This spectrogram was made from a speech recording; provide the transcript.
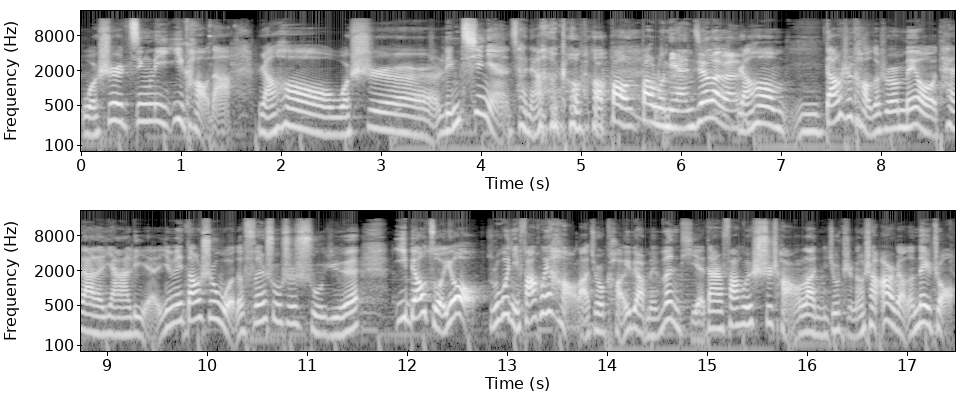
我是经历艺考的，然后我是零七年参加的高考，暴暴露年纪了呗。然后嗯，当时考的时候没有太大的压力，因为当时我的分数是属于一表左右。如果你发挥好了，就是考一表没问题；但是发挥失常了，你就只能上二表的那种。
